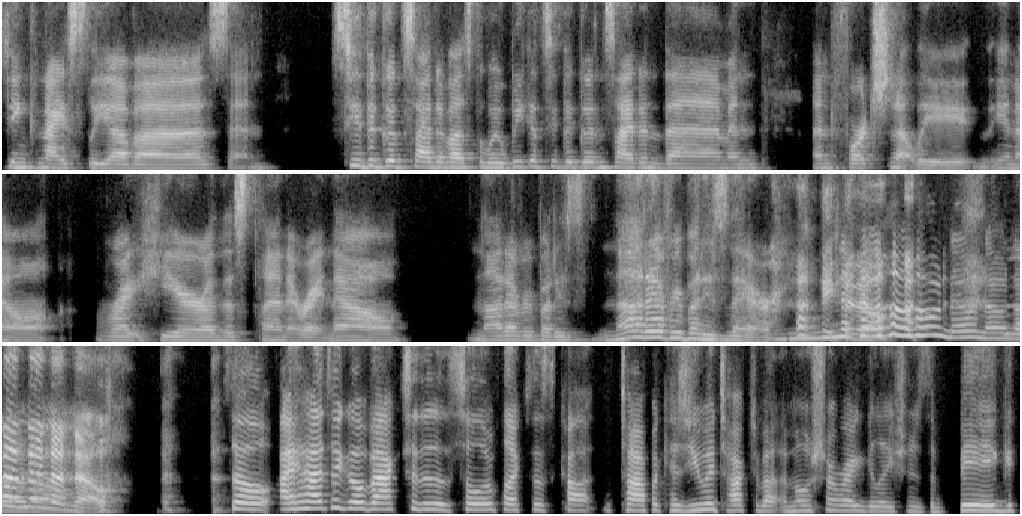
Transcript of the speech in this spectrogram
think mm-hmm. nicely of us and see the good side of us the way we can see the good side in them and unfortunately you know right here on this planet right now not everybody's not everybody's there. no, mm, you know? no, no, no, no, no, no, no. so I had to go back to the solar plexus co- topic because you had talked about emotional regulation is a big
